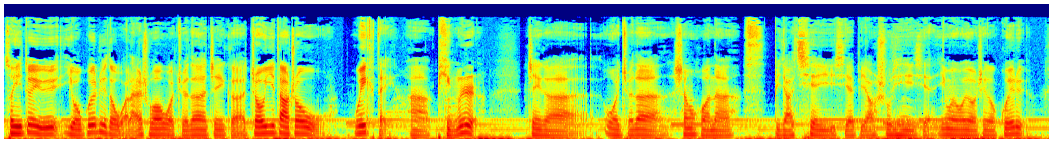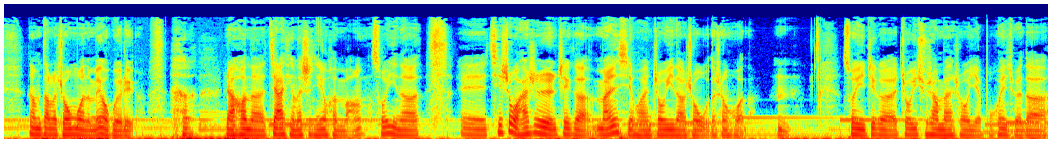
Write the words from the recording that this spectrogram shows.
所以对于有规律的我来说，我觉得这个周一到周五 weekday 啊平日。这个我觉得生活呢比较惬意一些，比较舒心一些，因为我有这个规律。那么到了周末呢，没有规律，然后呢，家庭的事情又很忙，所以呢，呃，其实我还是这个蛮喜欢周一到周五的生活的，嗯，所以这个周一去上班的时候也不会觉得，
